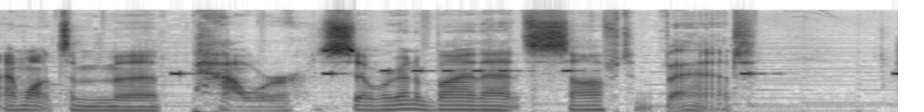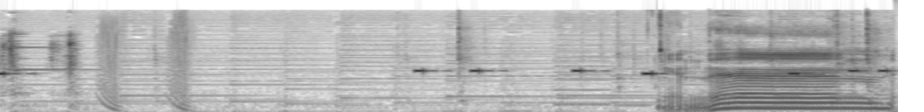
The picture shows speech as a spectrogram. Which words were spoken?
I want some uh, power, so we're gonna buy that soft bat. And then...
